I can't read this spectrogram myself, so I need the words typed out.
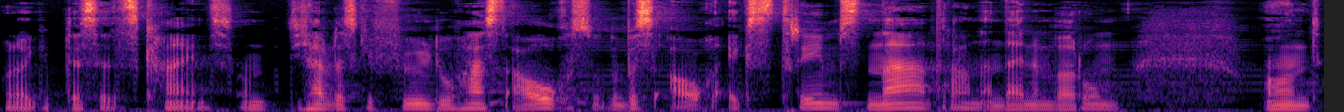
oder gibt es jetzt keins? Und ich habe das Gefühl, du hast auch so, du bist auch extremst nah dran an deinem Warum. Und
